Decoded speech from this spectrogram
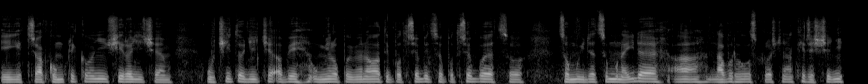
i třeba komplikovanější rodičem, učí to dítě, aby umělo pojmenovat ty potřeby, co potřebuje, co, co mu jde, co mu nejde a navrhují společně nějaké řešení,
